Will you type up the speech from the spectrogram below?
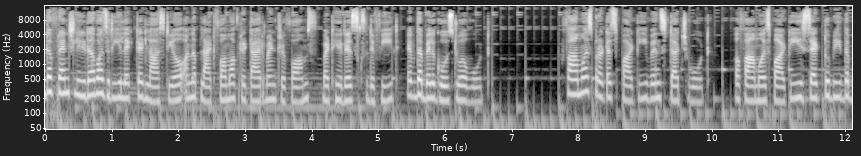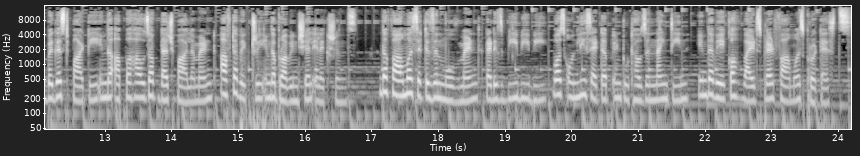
The French leader was re elected last year on a platform of retirement reforms, but he risks defeat if the bill goes to a vote. Farmers' Protest Party wins Dutch vote. A farmers' party is said to be the biggest party in the upper house of Dutch parliament after victory in the provincial elections. The Farmer Citizen Movement, that is BBB, was only set up in 2019 in the wake of widespread farmers' protests.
